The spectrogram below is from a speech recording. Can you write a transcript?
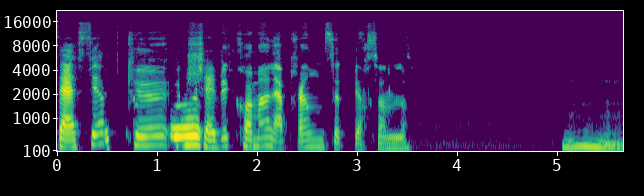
Ça a fait que je savais comment la prendre, cette personne-là. Hmm.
